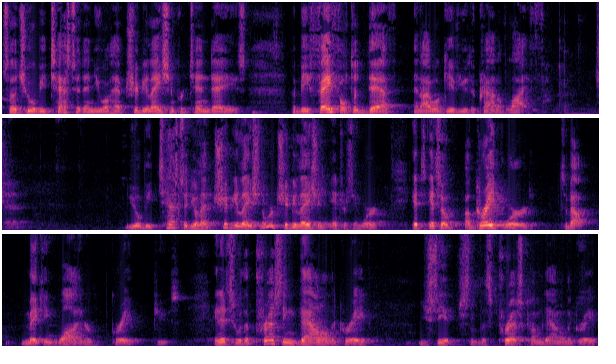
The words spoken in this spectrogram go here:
so that you will be tested and you will have tribulation for 10 days. But be faithful to death and I will give you the crown of life. You'll be tested. You'll have tribulation. The word tribulation, interesting word. It's, it's a, a grape word. It's about making wine or grape juice. And it's with a pressing down on the grape. You see it, this press come down on the grape,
